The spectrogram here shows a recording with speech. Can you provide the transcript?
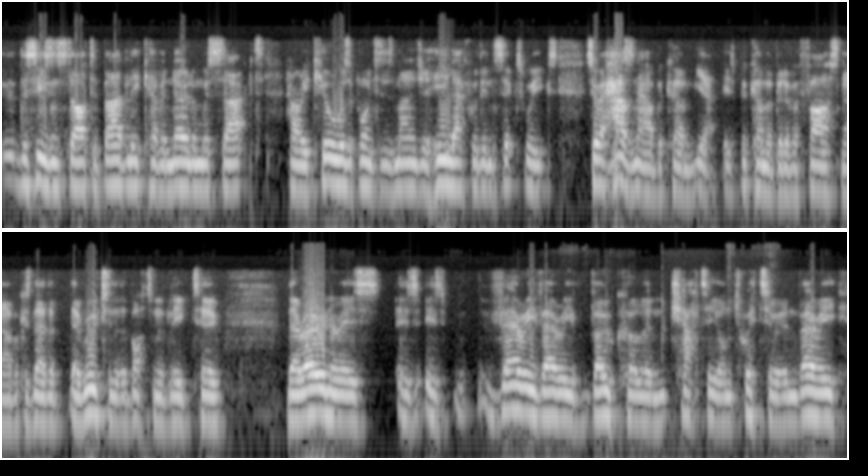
the season started badly. Kevin Nolan was sacked. Harry Kewell was appointed as manager. He left within six weeks. So it has now become, yeah, it's become a bit of a farce now because they're the, they're rooted at the bottom of League Two. Their owner is is is very very vocal and chatty on Twitter and very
